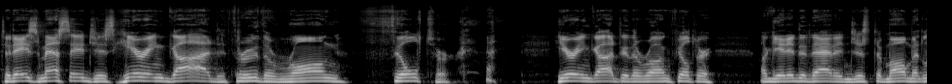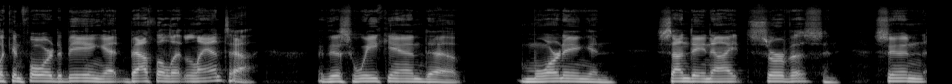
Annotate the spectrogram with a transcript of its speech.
Today's message is hearing God through the wrong filter. hearing God through the wrong filter. I'll get into that in just a moment. Looking forward to being at Bethel, Atlanta this weekend, uh, morning and Sunday night service. And soon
